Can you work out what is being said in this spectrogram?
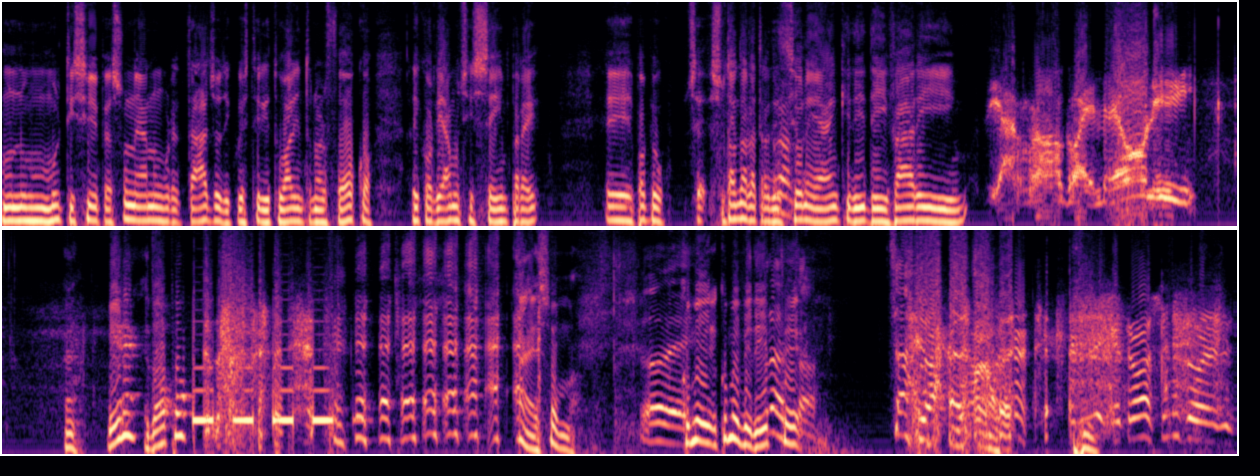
un, moltissime persone hanno un retaggio di questi rituali intorno al fuoco, ricordiamoci sempre, eh, proprio cioè, soltanto la tradizione anche dei, dei vari... Di arrogo ai leoni! Eh, bene, e dopo? ah, insomma, come, come vedete... Ciao! che trova subito il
